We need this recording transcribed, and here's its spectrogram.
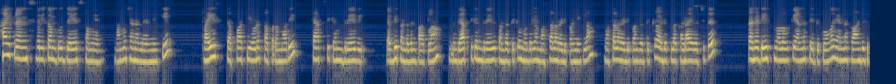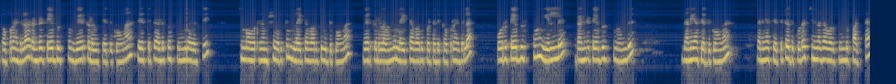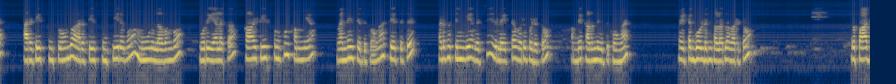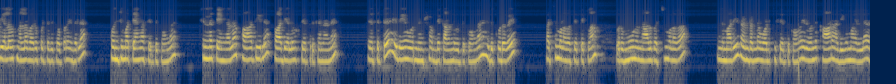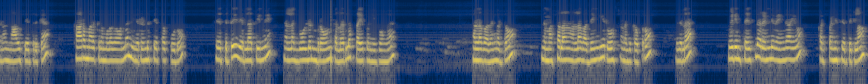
Hi friends welcome to Jayas சமையல் நம்ம சேனலில் இன்றைக்கி ரைஸ் சப்பாத்தியோடு சாப்பிட்ற மாதிரி கேப்சிகம் கிரேவி எப்படி பண்ணுறதுன்னு பார்க்கலாம். இந்த கேப்சிகம் கிரேவி பண்ணுறதுக்கு முதல்ல மசாலா ரெடி பண்ணிக்கலாம். மசாலா ரெடி பண்ணுறதுக்கு அடுப்பில் கடாய் வச்சுட்டு ரெண்டு டீஸ்பூன் அளவுக்கு எண்ணெய் சேர்த்துக்கோங்க. எண்ணெய் காஞ்சதுக்கப்புறம் இதில் ரெண்டு டேபிள் ஸ்பூன் வேர்க்கடலை சேர்த்துக்கோங்க. சேர்த்துட்டு அடுப்பை சிம்மில் வச்சு சும்மா ஒரு நிமிஷம் வரைக்கும் லைட்டாக வறுத்து விட்டுக்கோங்க. வேர்க்கடலை வந்து லைட்டாக வறுப்பட்டதுக்கப்புறம் இதில் ஒரு டேபிள் ஸ்பூன் எள்ளு ரெண்டு டேபிள் ஸ்பூன் வந்து தனியா சேர்த்துக்கோங்க. தனியா சேர்த்துட்டு அது கூட சின்னதாக ஒரு துண்டு பட்டை அரை டீஸ்பூன் சோம்பு அரை டீஸ்பூன் சீரகம் மூணு லவங்கம் ஒரு ஏலக்காய் கால் டீஸ்பூனுக்கும் கம்மியாக வெந்தயம் சேர்த்துக்கோங்க. சேர்த்துட்டு அடுத்த சிம்லேயே வச்சு இது லைட்டாக வறுபடட்டும். அப்படியே கலந்து விட்டுக்கோங்க. லைட்டாக கோல்டன் கலரில் வரட்டும். ஒரு பாதி அளவுக்கு நல்லா வறுபட்டதுக்கப்புறம் இதில் கொஞ்சமாக தேங்காய் சேர்த்துக்கோங்க. சின்ன தேங்காயில் பாதியில் பாதி அளவுக்கு சேர்த்துருக்கேன் நான். சேர்த்துட்டு இதையும் ஒரு நிமிஷம் அப்படியே கலந்து விட்டுக்கோங்க. இது கூடவே பச்சை மிளகா சேர்த்துக்கலாம். ஒரு மூணு நாலு பச்சை மிளகா இந்த மாதிரி ரெண்டு ரெண்டாக உடச்சி சேர்த்துக்கோங்க. இது வந்து காரம் அதிகமாக இல்லை அதனால் நாலு சேர்த்துருக்கேன். காரமாக இருக்கிற மிளகா வந்தால் நீங்கள் ரெண்டு சேர்த்தா போதும். சேர்த்துட்டு இது எல்லாத்தையுமே நல்லா கோல்டன் ப்ரௌன் கலரில் ஃப்ரை பண்ணிக்கோங்க. நல்லா வதங்கட்டும். இந்த மசாலாலாம் நல்லா வதங்கி ரோஸ்ட் ஆனதுக்கப்புறம் இதில் மீடியம் சைஸில் ரெண்டு வெங்காயம் கட் பண்ணி சேர்த்துக்கலாம்.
